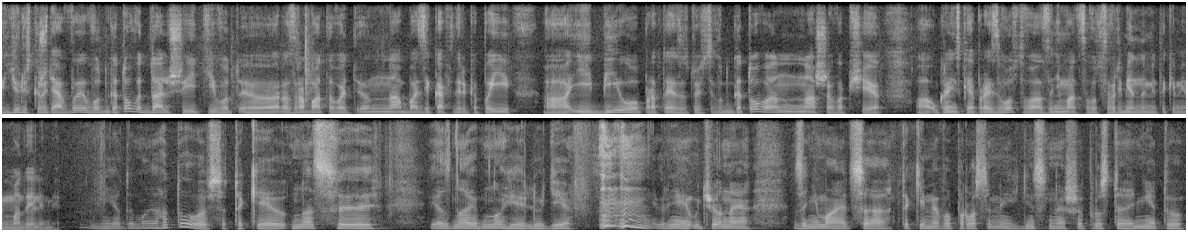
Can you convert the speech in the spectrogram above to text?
Юрий, скажите, а вы вот готовы дальше идти, вот э, разрабатывать э, на базе кафедры КПИ э, и биопротезы? То есть вот готово наше вообще украинское производство заниматься вот современными такими моделями? Я думаю, готово все-таки. У нас, я знаю, многие люди, вернее, ученые занимаются такими вопросами. Единственное, что просто нету,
